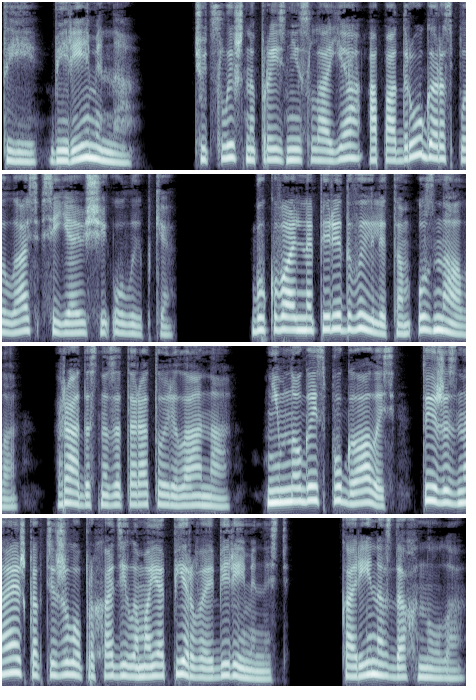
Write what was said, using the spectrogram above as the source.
«Ты беременна?» — чуть слышно произнесла я, а подруга расплылась в сияющей улыбке. Буквально перед вылетом узнала. Радостно затараторила она. Немного испугалась. Ты же знаешь, как тяжело проходила моя первая беременность. Карина вздохнула.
